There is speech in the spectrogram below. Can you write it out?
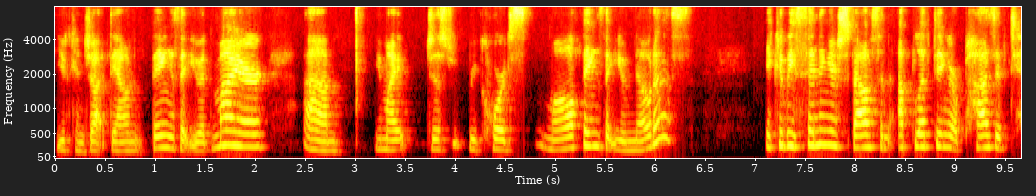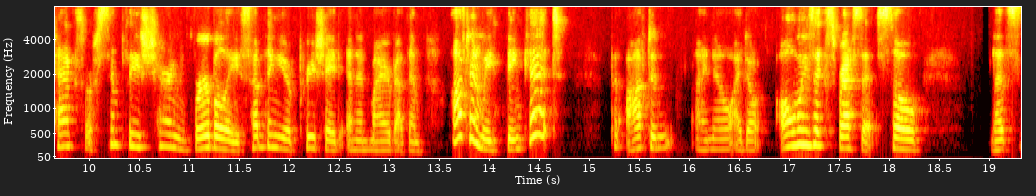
you can jot down things that you admire. Um, you might just record small things that you notice. It could be sending your spouse an uplifting or positive text or simply sharing verbally something you appreciate and admire about them. Often we think it, but often I know I don't always express it. So let's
